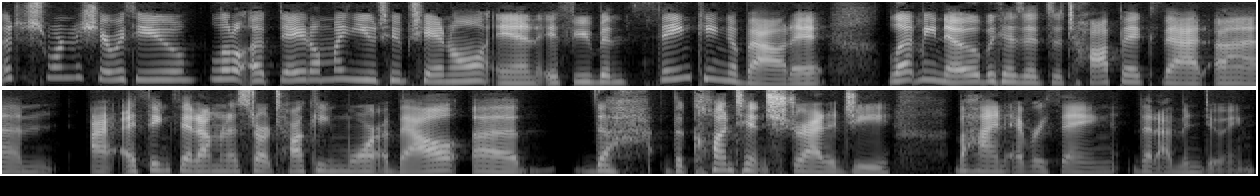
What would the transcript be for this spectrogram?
I just wanted to share with you a little update on my YouTube channel. And if you've been thinking about it, let me know because it's a topic that um I, I think that I'm going to start talking more about uh the the content strategy behind everything that I've been doing.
